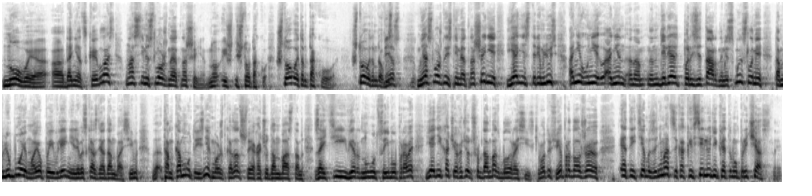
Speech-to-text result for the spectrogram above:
новая а, донецкая власть, у нас с ними сложные отношения. Но и, и что такое? Что в этом такого? Что в этом такого? У меня, у меня сложные с ними отношения, я не стремлюсь, они, они, они наделяют паразитарно парадными смыслами, там любое мое появление или высказывание о Донбассе, им, там кому-то из них может казаться, что я хочу Донбасс там зайти, вернуться, ему управлять. Я не хочу, я хочу, чтобы Донбасс был российским. Вот и все. Я продолжаю этой темой заниматься, как и все люди к этому причастны.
